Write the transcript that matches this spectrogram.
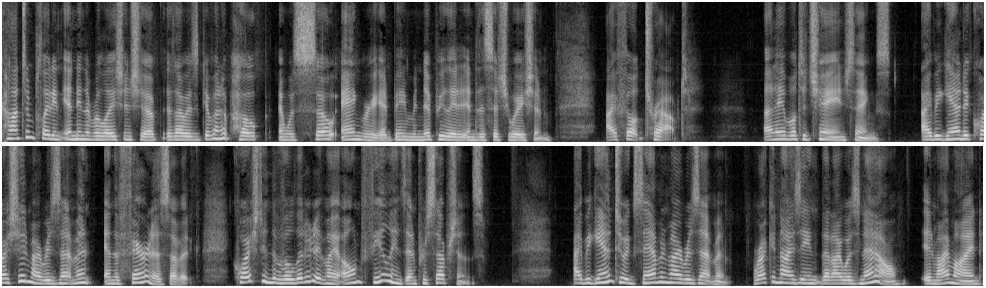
Contemplating ending the relationship as I was giving up hope and was so angry at being manipulated into the situation, I felt trapped, unable to change things. I began to question my resentment and the fairness of it, questioning the validity of my own feelings and perceptions. I began to examine my resentment, recognizing that I was now, in my mind,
